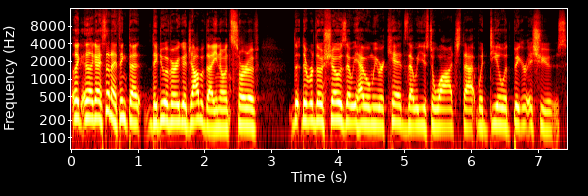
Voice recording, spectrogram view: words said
like like I said, I think that they do a very good job of that. You know, it's sort of th- there were those shows that we had when we were kids that we used to watch that would deal with bigger issues,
